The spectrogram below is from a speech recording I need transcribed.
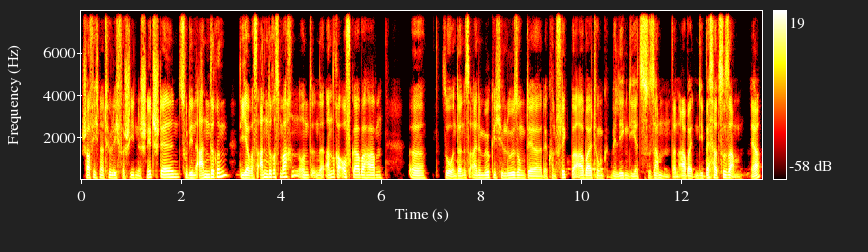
schaffe ich natürlich verschiedene Schnittstellen zu den anderen, die ja was anderes machen und eine andere Aufgabe haben. Äh, so, und dann ist eine mögliche Lösung der, der Konfliktbearbeitung, wir legen die jetzt zusammen, dann arbeiten die besser zusammen. Ja?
